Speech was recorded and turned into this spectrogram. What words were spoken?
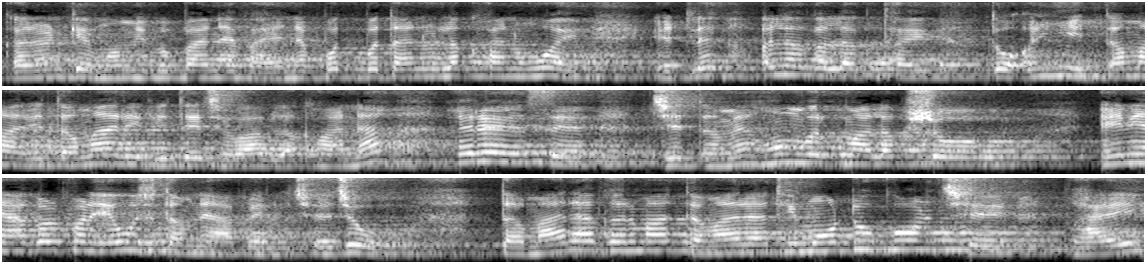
કારણ કે મમ્મી પપ્પાને ભાઈને પોતપોતાનું લખવાનું હોય એટલે અલગ અલગ થાય. તો અહીં તમારે તમારી રીતે જવાબ લખવાના રહેશે. જે તમે હોમવર્કમાં લખશો. એની આગળ પણ એવું જ તમને આપેલું છે. જો તમારા ઘરમાં તમારાથી મોટું કોણ છે? ભાઈ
